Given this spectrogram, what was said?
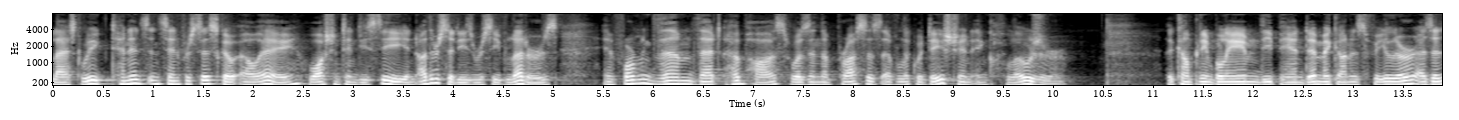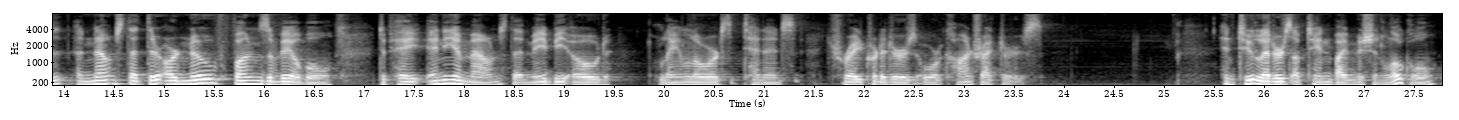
Last week, tenants in San Francisco, LA, Washington, D.C., and other cities received letters informing them that HubHaus was in the process of liquidation and closure. The company blamed the pandemic on its failure as it announced that there are no funds available to pay any amounts that may be owed landlords, tenants, trade creditors, or contractors. In two letters obtained by Mission Local,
